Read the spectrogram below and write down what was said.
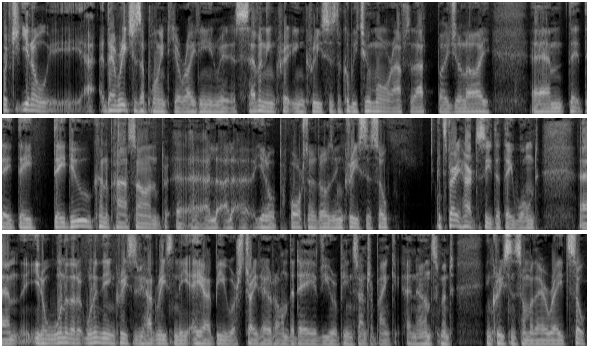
But you know, uh, there reaches a point. You're right, Ian. Seven incre- increases, there could be two more after that by July. Um, they, they they they do kind of pass on, uh, a, a, a, you know, a proportion of those increases. So it's very hard to see that they won't. Um, you know, one of the one of the increases we had recently, AIB were straight out on the day of the European Central Bank announcement, increasing some of their rates. So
